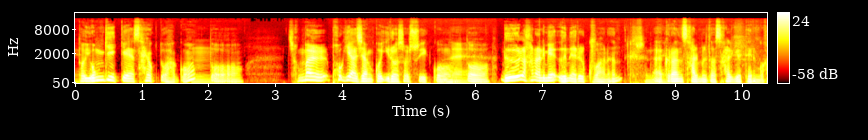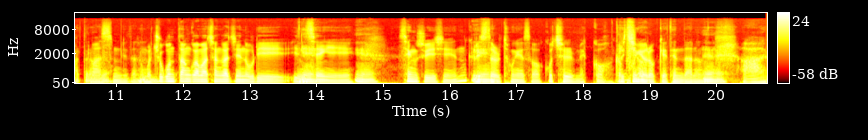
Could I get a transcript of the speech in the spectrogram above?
예. 더 용기 있게 사역도 하고 음. 또 정말 포기하지 않고 일어설 수 있고 네. 또늘 하나님의 은혜를 구하는 그렇네. 아, 그런 삶을 더 살게 되는 것 같더라고요. 맞습니다. 정말 음. 죽은 땅과 마찬가지인 우리 인생이 예, 생수이신 그리스도를 통해서 꽃을 맺고 더 그렇죠. 풍요롭게 된다는 예, 아,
